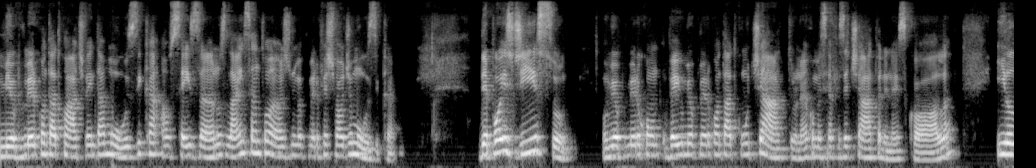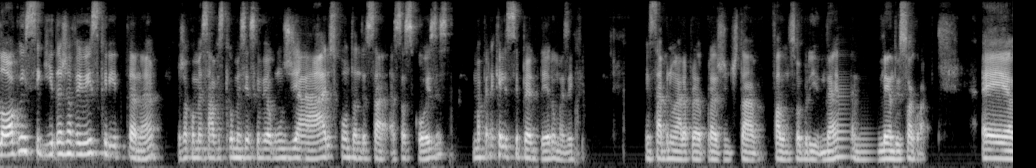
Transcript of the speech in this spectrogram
Meu primeiro contato com a arte vem da música, aos seis anos, lá em Santo Ângelo, no meu primeiro festival de música. Depois disso, o meu primeiro, veio o meu primeiro contato com o teatro, né? Comecei a fazer teatro ali na escola. E logo em seguida já veio a escrita, né? Eu já começava, comecei a escrever alguns diários contando essa, essas coisas. Uma pena que eles se perderam, mas enfim. Quem sabe não era para a gente estar tá falando sobre, né? Lendo isso agora. É,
